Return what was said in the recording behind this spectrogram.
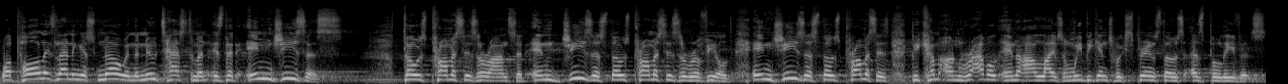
what Paul is letting us know in the New Testament is that in Jesus, those promises are answered. In Jesus, those promises are revealed. In Jesus, those promises become unraveled in our lives, and we begin to experience those as believers.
